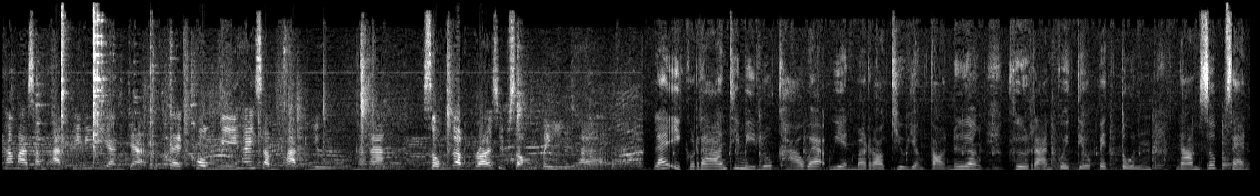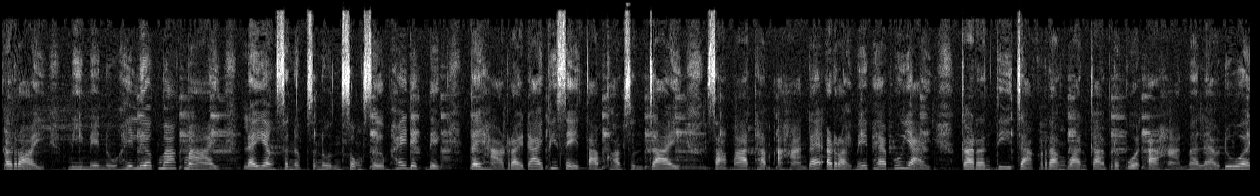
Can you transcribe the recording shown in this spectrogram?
ถ้ามาสัมผัสที่นี่ยังจะแต่คงมีให้สัมผัสอยู่นะคะ สมกับ 112 ปีค่ะ และอีกร้านที่มีลูกค้าแวะเวียนมารอคิวอย่างต่อเนื่อง คือร้านก๋วยเตี๋ยวเป็ดตุน๋นน้ำซุปแสนอร่อย มีเมนูให้เลือกมากมาย และยังสนับสนุนส่งเสริมให้เด็กๆ ได้หารายได้พิเศษตามความสนใจ สามารถทำอาหารได้อร่อยไม่แพ้ผู้ใหญ่ การันตีจากรางวัลการประกวดอาหารมาแล้วด้วย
